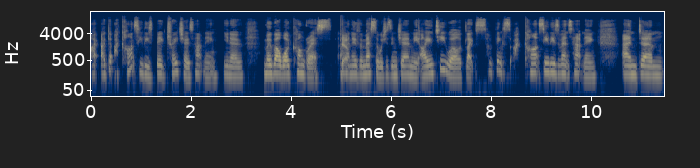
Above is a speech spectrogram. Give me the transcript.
I I, I, can't see these big trade shows happening. You know, Mobile World Congress, yep. Hannover Messe, which is in Germany, IoT World, like something's I can't see these events happening, and um,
